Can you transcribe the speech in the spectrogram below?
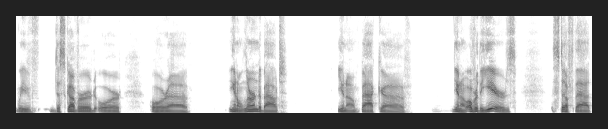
we've discovered or, or, uh, you know, learned about, you know, back, uh, you know, over the years, stuff that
